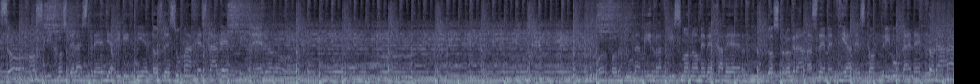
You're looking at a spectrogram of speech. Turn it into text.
Somos hijos de la estrella y bisnietos de su majestad el dinero. Por fortuna mi racismo no me deja ver los programas demenciales con tribuna electoral.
